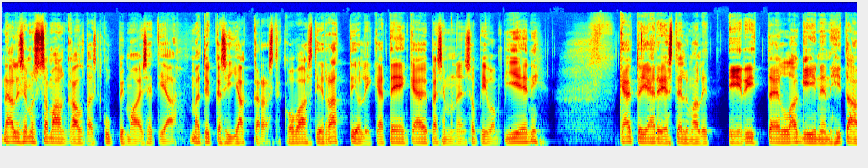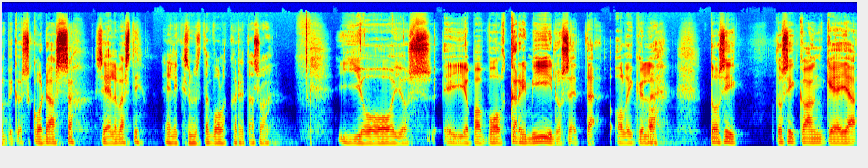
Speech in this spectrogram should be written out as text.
nämä oli semmoiset samankaltaiset kuppimaiset ja mä tykkäsin jakkarasta kovasti. Ratti oli käteen käypä, semmoinen sopivan pieni. Käyttöjärjestelmä oli erittäin laginen, hitaampi kuin Skodassa, selvästi. Eli semmoista volkkaritasoa. Joo, jos ei jopa volkkari miinus, että oli kyllä oh. tosi tosi kankea ja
